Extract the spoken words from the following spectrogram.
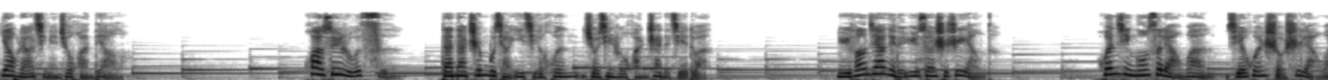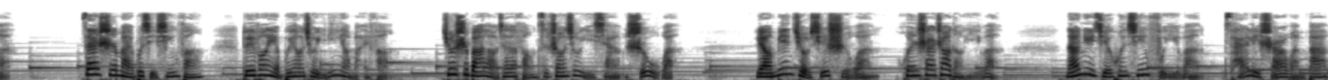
要不了几年就还掉了。话虽如此，但他真不想一结婚就进入还债的阶段。女方家给的预算是这样的：婚庆公司两万，结婚首饰两万，暂时买不起新房，对方也不要求一定要买房，就是把老家的房子装修一下，十五万，两边酒席十万，婚纱照等一万，男女结婚新服一万，彩礼十二万八。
